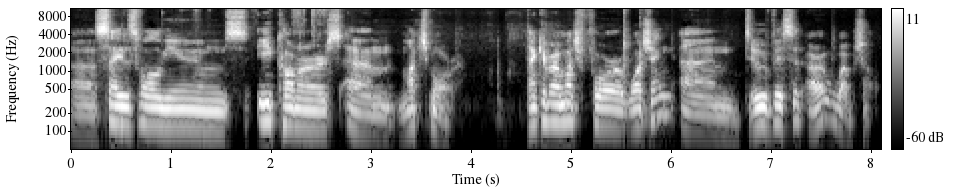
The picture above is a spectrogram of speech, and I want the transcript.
uh, sales volumes, e-commerce, and much more. Thank you very much for watching and do visit our webshop.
